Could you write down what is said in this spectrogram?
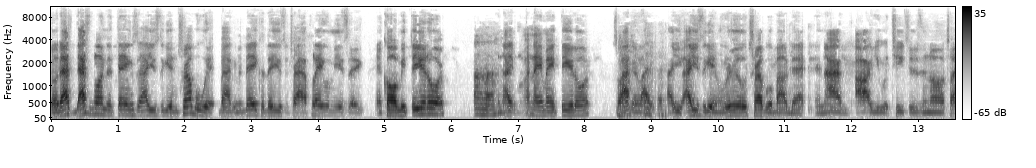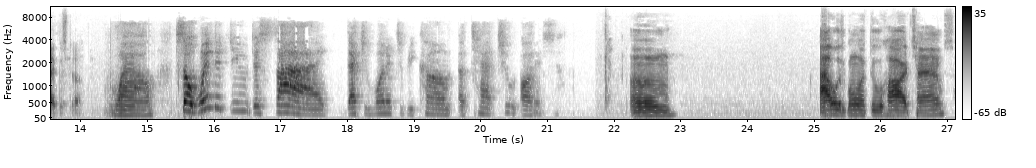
So that's that's one of the things that I used to get in trouble with back in the day because they used to try to play with me and say and call me Theodore, uh huh. and I, my name ain't Theodore. So I can like I I used to get in real trouble about that, and I argue with teachers and all type of stuff. Wow. So when did you decide that you wanted to become a tattoo artist? Um, I was going through hard times,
